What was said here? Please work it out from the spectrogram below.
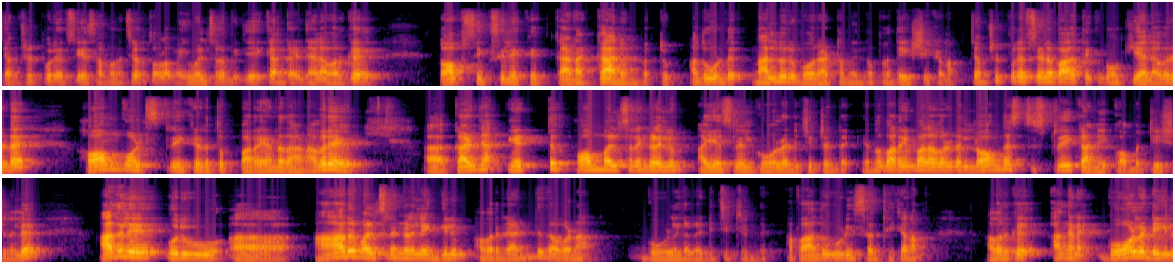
ജംഷഡ്പൂർ എഫ് സിയെ സംബന്ധിച്ചിടത്തോളം ഈ മത്സരം വിജയിക്കാൻ കഴിഞ്ഞാൽ അവർക്ക് ടോപ്പ് സിക്സിലേക്ക് കടക്കാനും പറ്റും. അതുകൊണ്ട് നല്ലൊരു പോരാട്ടം എന്ന് പ്രതീക്ഷിക്കണം. ജംഷഡ്പൂർ എഫ് സിയുടെ ഭാഗത്തേക്ക് നോക്കിയാൽ അവരുടെ ഹോം ഗോൾ സ്ട്രീക്ക് എടുത്ത് പറയേണ്ടതാണ്. അവർ കഴിഞ്ഞ എട്ട് ഹോം മത്സരങ്ങളിലും ഐ എസ് എല്ലിൽ ഗോൾ അടിച്ചിട്ടുണ്ട്. എന്ന് പറയുമ്പോൾ അത് അവരുടെ ലോങ്സ്റ്റ് സ്ട്രീക്കാണ് ഈ കോമ്പറ്റീഷനിൽ അതിൽ ഒരു ആറ് മത്സരങ്ങളിലെങ്കിലും അവർ രണ്ട് തവണ ഗോളുകൾ അടിച്ചിട്ടുണ്ട്. അപ്പോൾ അതുകൂടി ശ്രദ്ധിക്കണം. അവർക്ക് അങ്ങനെ ഗോളടിയിൽ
